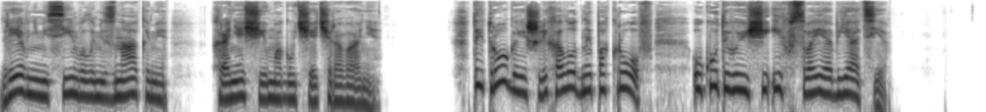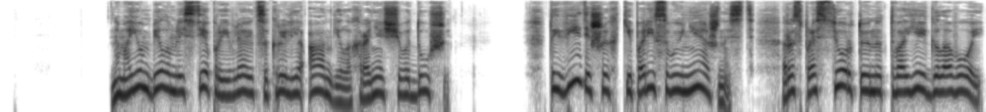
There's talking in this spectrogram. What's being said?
древними символами, знаками, хранящие могучее очарование. Ты трогаешь ли холодный покров, укутывающий их в свои объятия? На моем белом листе проявляются крылья ангела, хранящего души. Ты видишь их кипарисовую нежность, распростертую над твоей головой.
